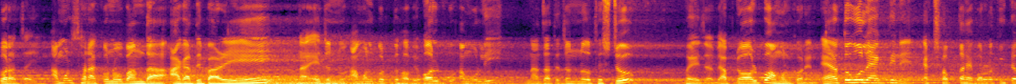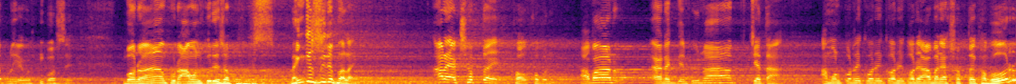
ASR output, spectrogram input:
করা চাই। আমল ছাড়া কোনো বান্দা আগাতে পারে না। এজন্য আমল করতে হবে, অল্প আমলই নাজাতের জন্য যথেষ্ট হয়ে যাবে। আপনি অল্প আমল করেন। এতগুলো একদিনে, এক সপ্তাহে বড়রা কিতাব লইয়ে বসে। বড় পুরো আমল করে সব ভেঙ্গে সুরে ফেলায়। আর এক সপ্তাহে খবর নেই। আবার আর একদিন পুরা চেতা। আমল করে করে করে করে আবার এক সপ্তাহে খবর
